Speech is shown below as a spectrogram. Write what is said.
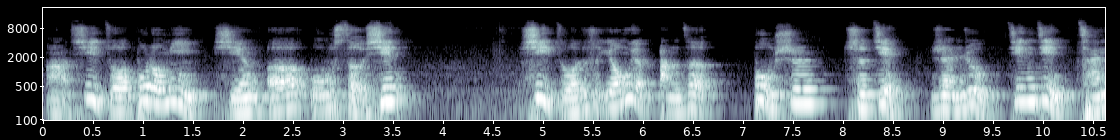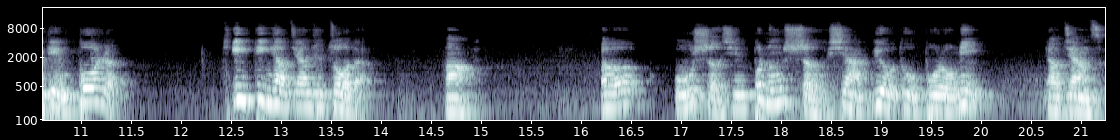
啊，细着波罗蜜行而无舍心。细着就是永远绑着布施、持戒、忍辱、精进、禅定、般若，一定要这样去做的。啊，而无舍心，不能舍下六度波罗蜜，要这样子。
